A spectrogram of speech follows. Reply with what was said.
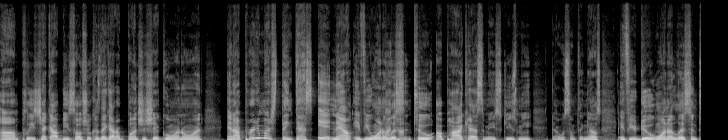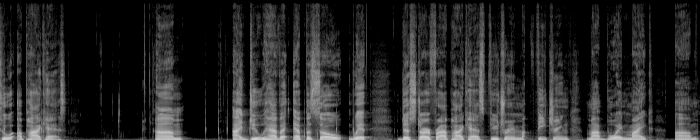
Um, please check out Be Social because they got a bunch of shit going on. And I pretty much think that's it. Now, if you want to listen to a podcast of me, excuse me, that was something else. If you do want to listen to a podcast, um, I do have an episode with the Stir Fry podcast featuring featuring my boy Mike. Um,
